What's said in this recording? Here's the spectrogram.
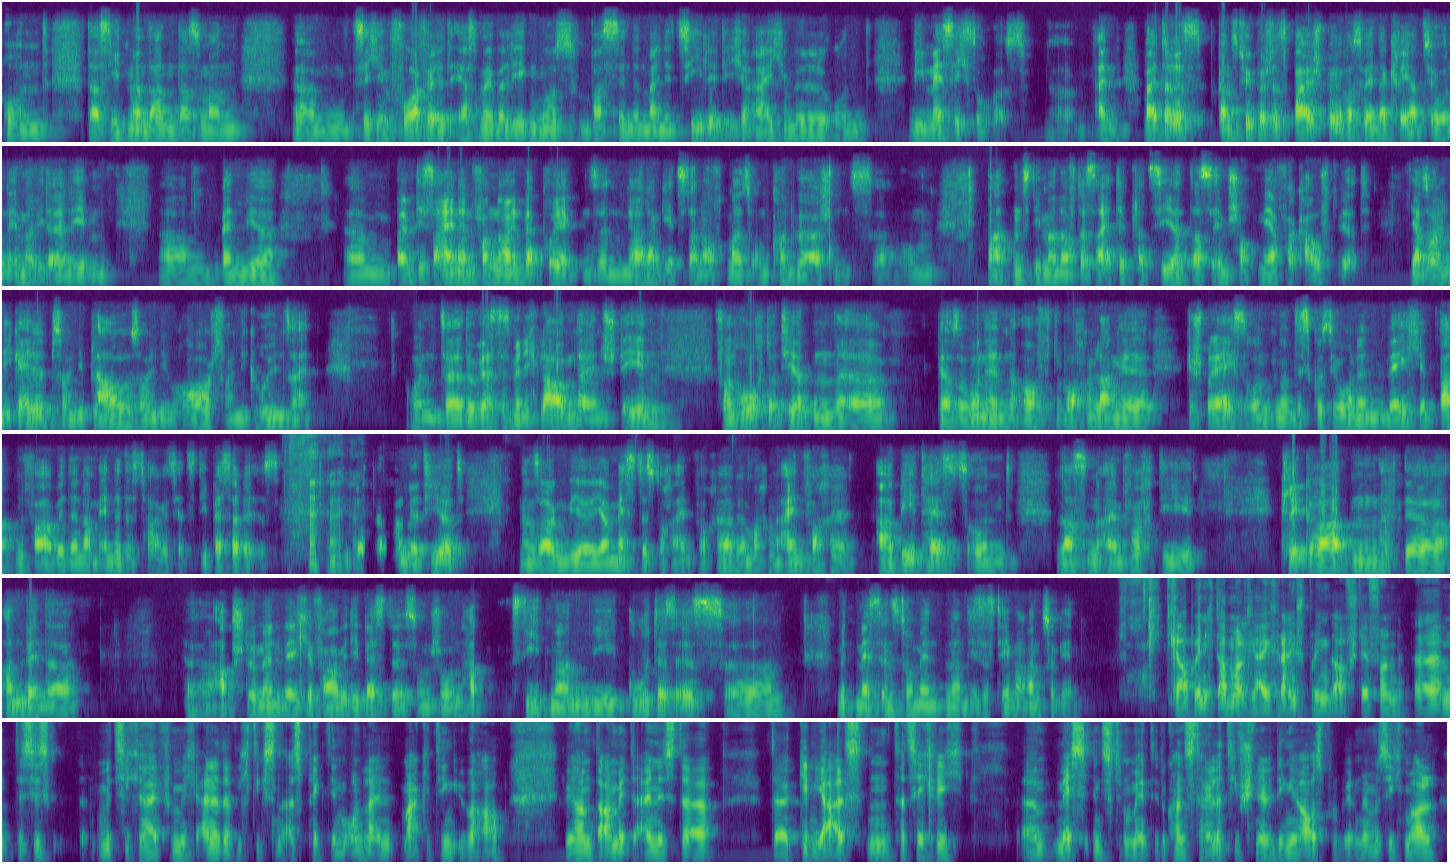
Und da sieht man dann, dass man ähm, sich im Vorfeld erstmal überlegen muss, was sind denn meine Ziele, die ich erreichen will und wie messe ich sowas. Ähm, ein weiteres ganz typisches Beispiel, was wir in der Kreation immer wieder erleben, ähm, wenn wir ähm, beim Designen von neuen Webprojekten sind, ja, dann geht es dann oftmals um Conversions, äh, um Buttons, die man auf der Seite platziert, dass im Shop mehr verkauft wird. Ja, sollen die gelb, sollen die blau, sollen die orange, sollen die grün sein? Und äh, du wirst es mir nicht glauben, da entstehen von hochdotierten äh, Personen oft wochenlange Gesprächsrunden und Diskussionen, welche Buttonfarbe denn am Ende des Tages jetzt die bessere ist und die besser konvertiert. Und dann sagen wir, ja, messt es doch einfach. Ja. Wir machen einfache A-B-Tests und lassen einfach die Klickraten der Anwender äh, abstimmen, welche Farbe die beste ist. Und schon hat, sieht man, wie gut es ist, äh, mit Messinstrumenten an dieses Thema ranzugehen. Ich glaube, wenn ich da mal gleich reinspringen darf, Stefan, ähm, das ist mit Sicherheit für mich einer der wichtigsten Aspekte im Online-Marketing überhaupt. Wir haben damit eines der, der genialsten tatsächlich ähm, Messinstrumente. Du kannst relativ schnell Dinge ausprobieren. Wenn man sich mal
